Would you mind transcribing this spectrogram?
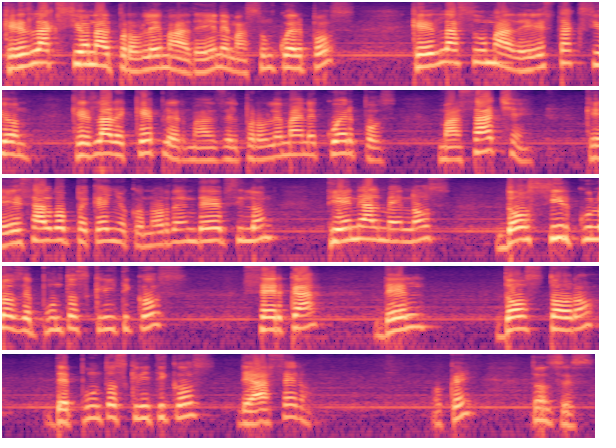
que es la acción al problema de n más un cuerpos, que es la suma de esta acción, que es la de Kepler más del problema n cuerpos, más h, que es algo pequeño con orden de epsilon, tiene al menos dos círculos de puntos críticos cerca del 2 toro de puntos críticos de A0. ¿Ok? Entonces,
